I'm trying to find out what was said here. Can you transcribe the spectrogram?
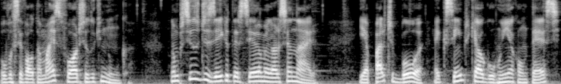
ou você volta mais forte do que nunca. Não preciso dizer que o terceiro é o melhor cenário. E a parte boa é que sempre que algo ruim acontece,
